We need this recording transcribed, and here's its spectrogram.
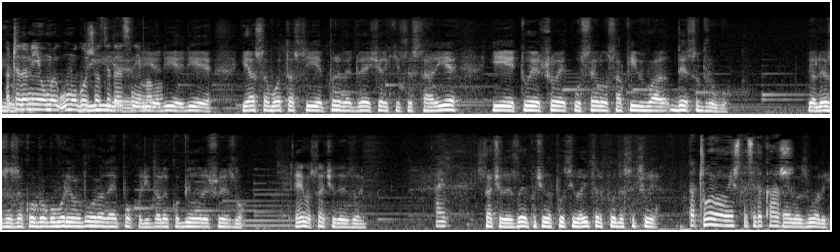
Znači da nije u, mo- u mogućnosti da je snimamo. Nije, nije, nije. Ja sam otac tije prve dve čerkice starije i tu je čovjek u selu sa kim ima desu drugu. Ja ne znam za koga govori ona da je pokoj i daleko bilo rešuje zlo. Evo sad ću da je zovem. Ajde, Sad ću da je zovem pa ću da pustim na interfon da se čuje. da čujemo mi šta će da kaže. Evo zvoli.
